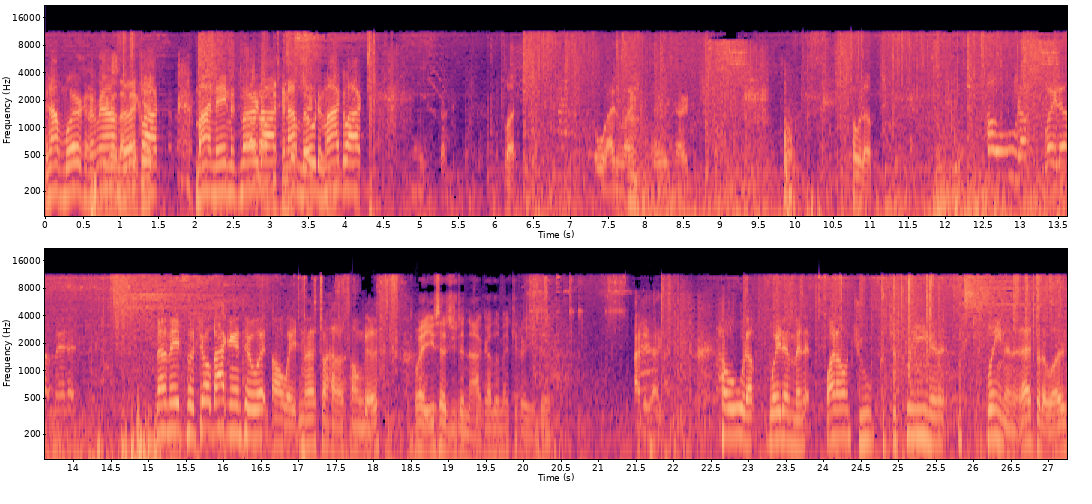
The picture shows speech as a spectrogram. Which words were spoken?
And I'm working around that the med clock. My name is Oh, no, I'm Murdoch and I'm loading my upstairs Glock. What? Oh, I like hmm. very hard. Hold up. Hold up. Wait a minute. Let me put your back into it. Oh wait, no, that's not how the song goes. Wait, you said you did not grab the medkit, or you did? I did. I, Hold up. Wait a minute. Why don't you put your spleen in it? Spleen in it. That's what it was.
